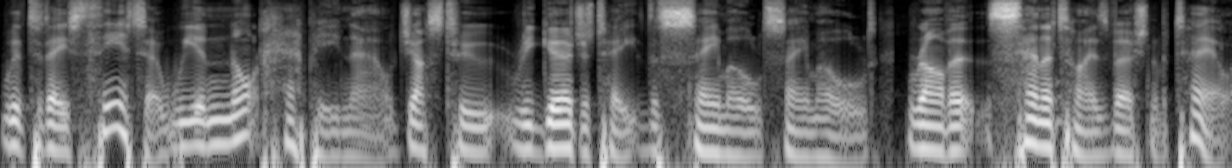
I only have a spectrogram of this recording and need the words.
with today's theatre, we are not happy now just to regurgitate the same old, same old, rather sanitized version of a tale.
